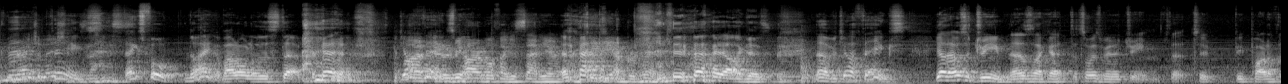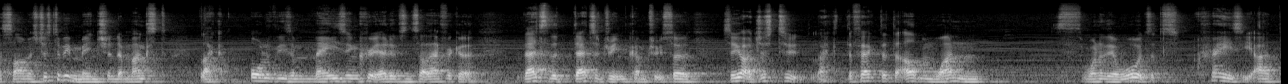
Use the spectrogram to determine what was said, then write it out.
man, Congratulations. thanks. thanks for knowing about all of this stuff. Yeah, it would be man. horrible if I just sat here completely unprepared. yeah, I guess. No, but yeah, thanks. Yeah, that was a dream. That was like a. That's always been a dream that, to be part of the SAMAs, just to be mentioned amongst like all of these amazing creatives in South Africa. That's the that's a dream come true. So so yeah, just to like the fact that the album won one of the awards, it's crazy. I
